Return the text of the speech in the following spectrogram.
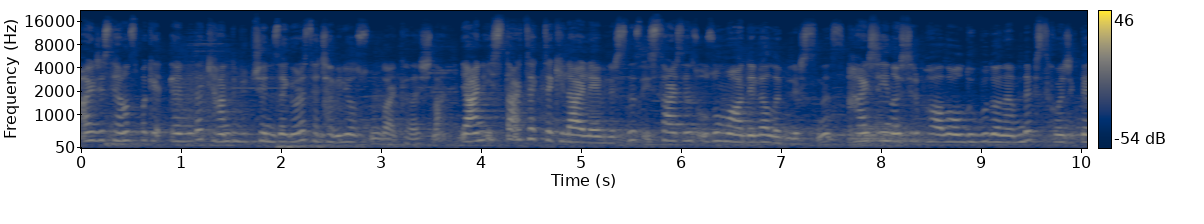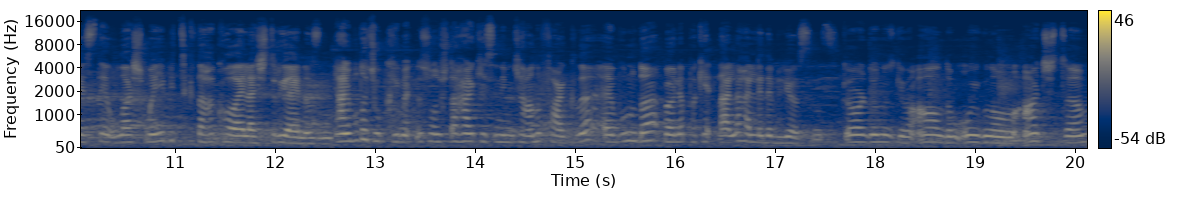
Ayrıca seans paketlerini de kendi bütçenize göre seçebiliyorsunuz arkadaşlar. Yani ister tek tek ilerleyebilirsiniz, isterseniz uzun vadeli alabilirsiniz. Her şeyin aşırı pahalı olduğu bu dönemde psikolojik desteğe ulaşmayı bir tık daha kolaylaştırıyor en azından. Yani bu da çok kıymetli. Sonuçta herkesin imkanı farklı. E, bunu da böyle paketlerle halledebiliyorsunuz. Gördüğünüz gibi aldım, uygulamamı açtım.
